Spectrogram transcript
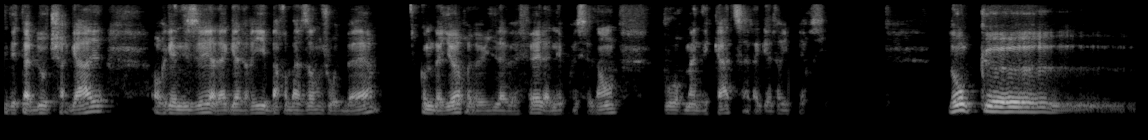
des tableaux de Chagall, organisée à la galerie Barbazan-Jaudebert, comme d'ailleurs euh, il l'avait fait l'année précédente pour Manet Katz à la galerie Percier. Donc, euh,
